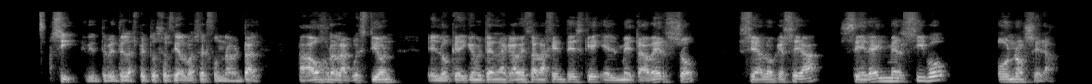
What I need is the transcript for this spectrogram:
sí, evidentemente el aspecto social va a ser fundamental. Ahora la cuestión, en lo que hay que meter en la cabeza a la gente es que el metaverso, sea lo que sea, será inmersivo o no será.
